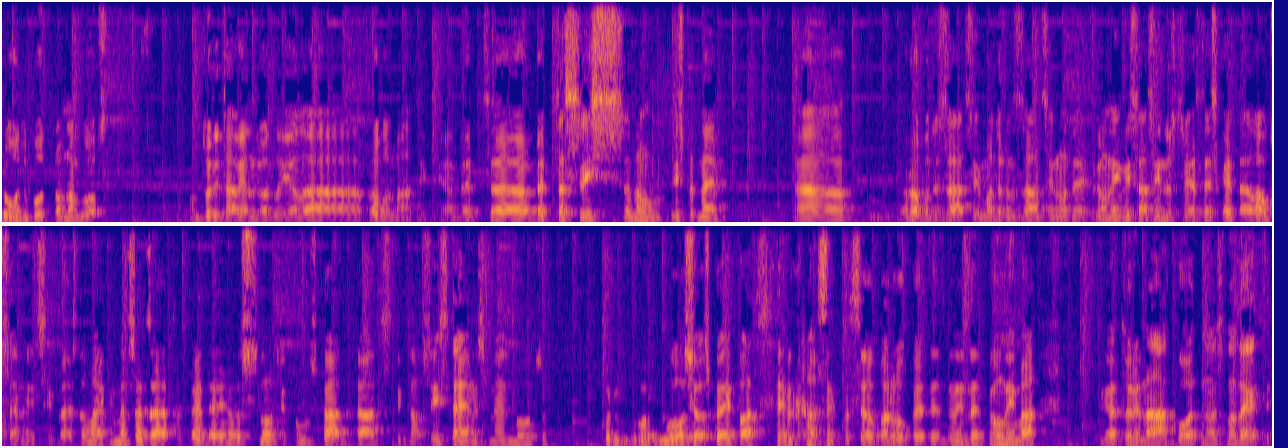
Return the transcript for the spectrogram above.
grūti būt prom no govs. Un tur ir tā viena ļoti liela problemātika. Ja. Bet, bet tas viss, nu, izpratnē Uh, robotizācija, modernizācija notiek pilnīgi visās industrijās, tā skaitā lauksaimniecībā. Es domāju, ka mēs redzētu pēdējos notikumus, kāda, kādas tik nav sistēmas, mēs būtu, kur govs jau spēja pats tevi kāds par sevi parūpēties, gan iziet pilnībā. Kā tur ir nākotne, es noteikti,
